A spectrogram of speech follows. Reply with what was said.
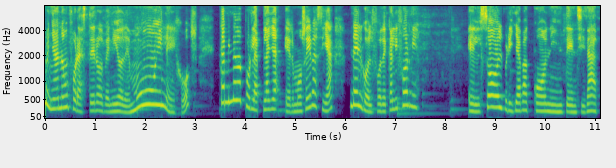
mañana un forastero venido de muy lejos caminaba por la playa hermosa y vacía del Golfo de California. El sol brillaba con intensidad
